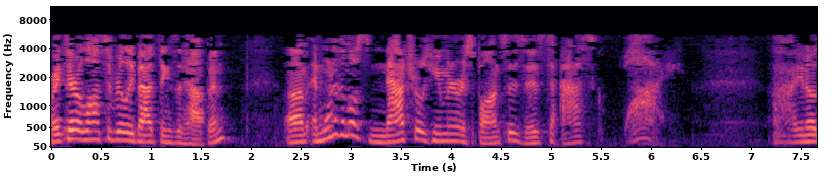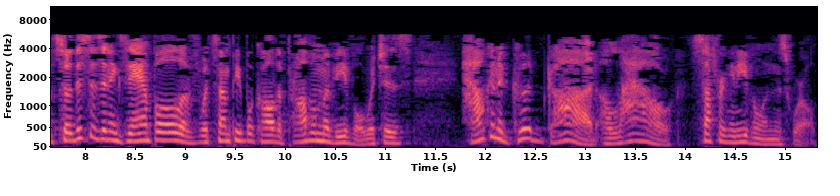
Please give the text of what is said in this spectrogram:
Right? There are lots of really bad things that happen. Um, and one of the most natural human responses is to ask why. Uh, you know, so this is an example of what some people call the problem of evil, which is how can a good God allow suffering and evil in this world?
